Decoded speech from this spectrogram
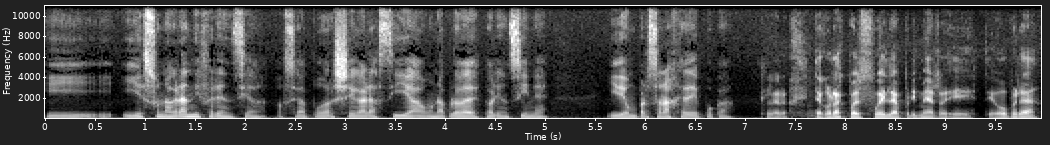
Y, y es una gran diferencia, o sea, poder llegar así a una prueba de vestuario en cine y de un personaje de época. claro. ¿Te acordás cuál fue la primera este, obra?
